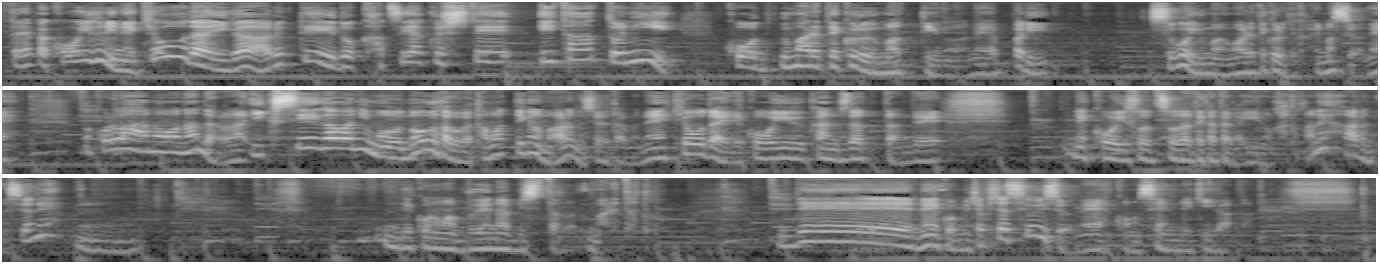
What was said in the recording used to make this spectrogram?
だからやっぱこういうふうにね兄弟がある程度活躍していた後にこう生まれてくる馬っていうのはねやっぱりすごい馬生まれてくる時ありますよね。これはあのなんだろうな育成側にもノウハウが溜まっていくのもあるんですよね多分ね兄弟でこういう感じだったんで、ね、こういう育て方がいいのかとかねあるんですよね。うん、でこのままブエナビスタが生まれたと。でねこれめちゃくちゃ強いですよねこの戦歴が。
